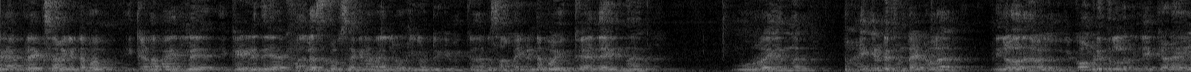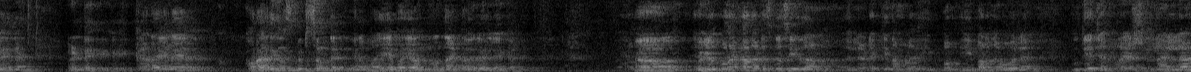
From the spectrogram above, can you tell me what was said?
ഇങ്ങനെ ബ്രേക്ക് സമയം കിട്ടുമ്പോൾ ഇക്കയുടെ മൈൻഡിൽ ഇക്ക എഴുതിയ പല സ്ക്രിപ്റ്റ്സ് ഇങ്ങനെ മൈൻഡിൽ ഓടിക്കൊണ്ടിരിക്കും. ഇക്ക നമുക്ക് സമയം കിട്ടുമ്പോൾ ഇക്ക തന്നെ ഇന്ന് മുറയെന്ന് ഭയങ്കര ഡിഫറെന്റ് ആയിട്ടുള്ള നിങ്ങൾ പറഞ്ഞ പോലെ ഒരു കോമഡി ത്രില്ലറിന്റെ ഇക്കടയിൽ തന്നെ ഉണ്ട്. ഇക്കടയിൽ കുറെ അധികം സ്ക്രിപ്റ്റ്സ് ഉണ്ട്. ഇങ്ങനെ പയ്യെ പയ്യെ ഒന്നൊന്നായിട്ട് വരുമല്ലേ ഇക്ക? ഒരു കുറെ കഥ ഡിസ്കസ് ചെയ്തതാണ്. അതിലിടയ്ക്ക് നമ്മൾ ഇപ്പം ഈ പറഞ്ഞ പോലെ പുതിയ ജനറേഷനിലെല്ലാം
